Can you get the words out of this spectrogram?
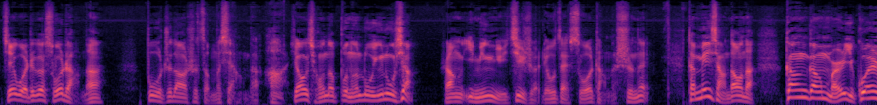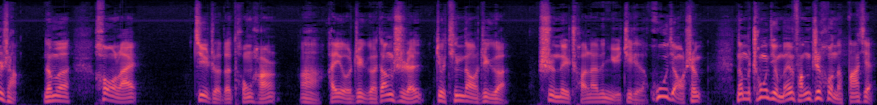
结果这个所长呢不知道是怎么想的啊，要求呢不能录音录像，让一名女记者留在所长的室内。但没想到呢，刚刚门一关上，那么后来记者的同行啊，还有这个当事人就听到这个。室内传来了女记者的呼叫声。那么冲进门房之后呢，发现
